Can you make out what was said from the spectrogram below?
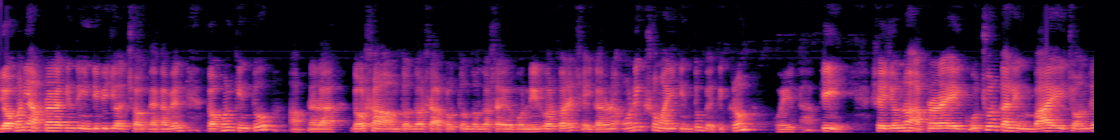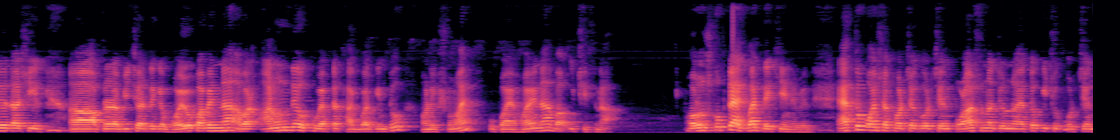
যখনই আপনারা কিন্তু ইন্ডিভিজুয়াল ছক দেখাবেন, তখন কিন্তু আপনারা দশা, অন্তর্দশা প্রত্যন্ত দশা এর উপর নির্ভর করে। সেই কারণে অনেক সময়ই কিন্তু ব্যতিক্রম হয়ে থাকে। সেই জন্য আপনারা এই গোচরকালীন বা এই চন্দ্রের রাশির আপনারা বিচার দেখে ভয়ও পাবেন না, আবার আনন্দেও খুব একটা থাকবার কিন্তু অনেক সময় উপায় হয় না বা উচিত না। হরোস্কোপটা একবার দেখিয়ে নেবেন। এত পয়সা খরচা করছেন, পড়াশোনার জন্য এত কিছু করছেন,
